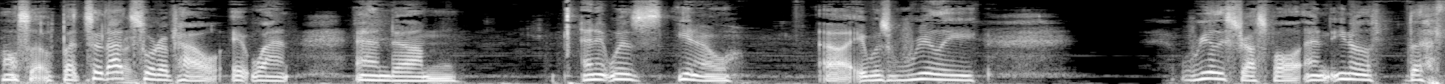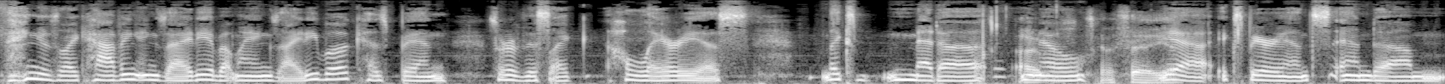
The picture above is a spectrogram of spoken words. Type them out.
also. But so that's right. sort of how it went. And, um, and it was, you know, uh, it was really, really stressful. And, you know, the, the thing is like having anxiety about my anxiety book has been sort of this like hilarious, like meta, you I know, was gonna say, yeah. experience. And, um,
